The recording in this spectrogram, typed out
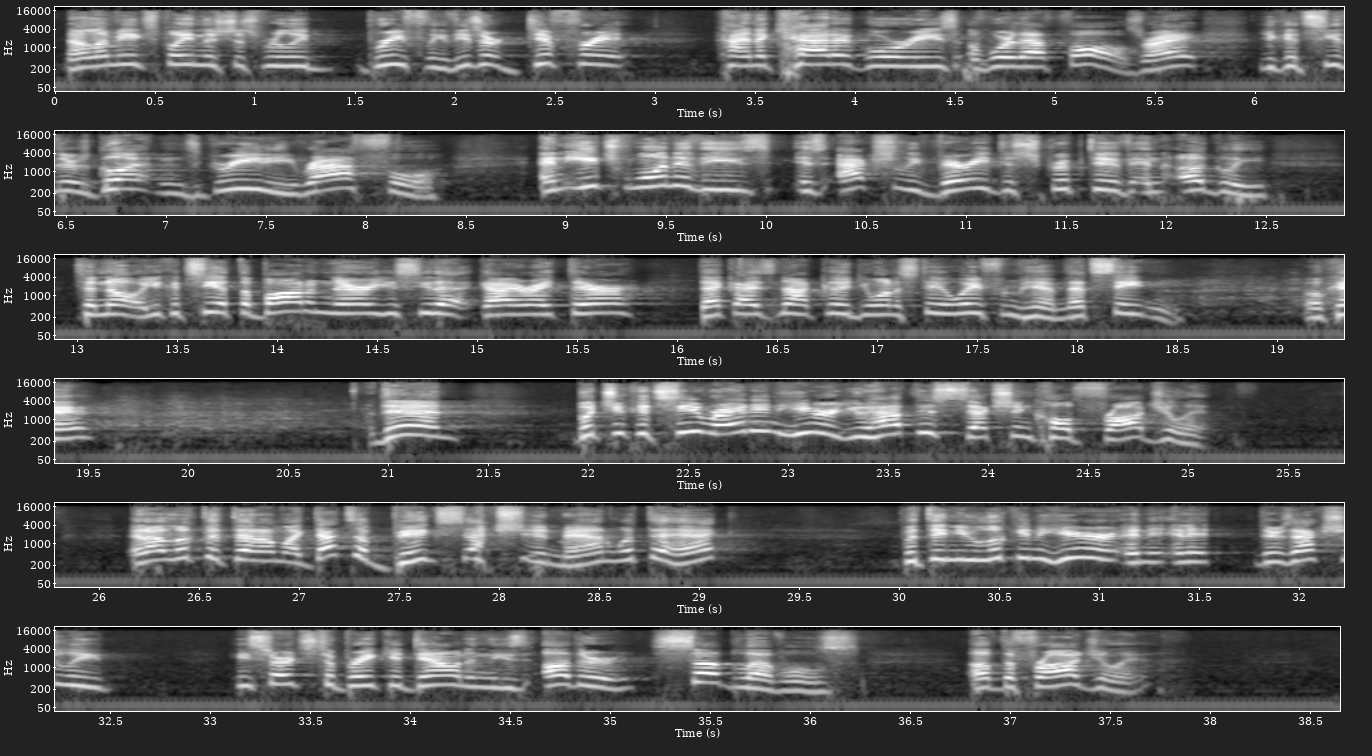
Now let me explain this just really briefly. These are different kind of categories of where that falls, right? You could see there's gluttons, greedy, wrathful. And each one of these is actually very descriptive and ugly to know. You could see at the bottom there, you see that guy right there? That guy's not good. You want to stay away from him. That's Satan. Okay? then, but you could see right in here, you have this section called fraudulent. And I looked at that, I'm like, that's a big section, man. What the heck? But then you look in here, and, and it, there's actually he starts to break it down in these other sub levels of the fraudulent,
